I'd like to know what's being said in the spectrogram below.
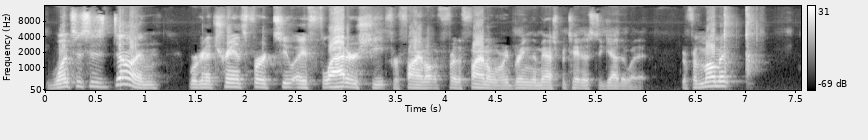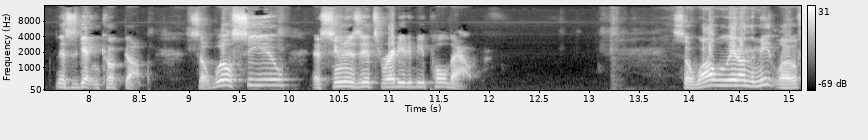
Once this is done, we're going to transfer to a flatter sheet for final for the final when we bring the mashed potatoes together with it. But for the moment, this is getting cooked up. So we'll see you as soon as it's ready to be pulled out. So while we wait on the meatloaf,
